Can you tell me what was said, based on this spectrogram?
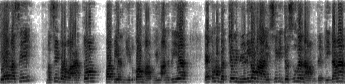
ਜੈ ਮਸੀਹ ਮਸੀਹ ਪਰਿਵਾਰ ਤੋਂ ਭਾਬੀ ਰਣਜੀਤ ਕੌਰ ਮਾਫੀ ਮੰਗਦੀ ਹੈ ਇੱਕ ਮੈਂ ਬੱਚੇ ਦੀ ਵੀਡੀਓ ਬਣਾਈ ਸੀ ਜਸੂ ਦੇ ਨਾਮ ਤੇ, ਠੀਕ ਹੈ ਨਾ?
